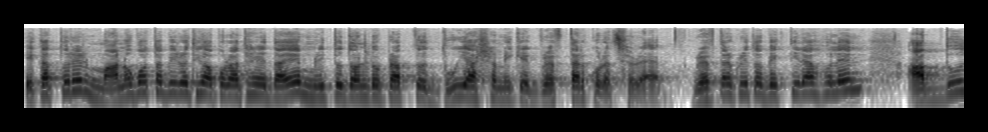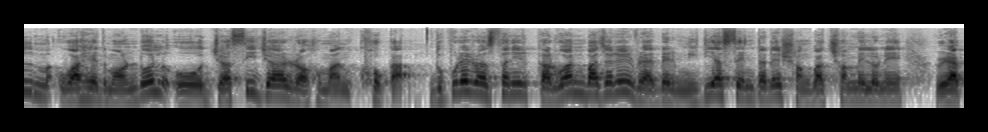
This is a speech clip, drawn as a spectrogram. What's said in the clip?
একাত্তরের মানবতা বিরোধী অপরাধের দায়ে মৃত্যুদণ্ডপ্রাপ্ত দুই আসামিকে গ্রেফতার করেছে র্যাব। গ্রেফতারকৃত ব্যক্তিরা হলেন আব্দুল ওয়াহেদ মণ্ডল ও জাসিজার রহমান খোকা। দুপুরে রাজধানীর কারওয়ান বাজারে র্যাবের মিডিয়া সেন্টারে সংবাদ সম্মেলনে র্যাব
